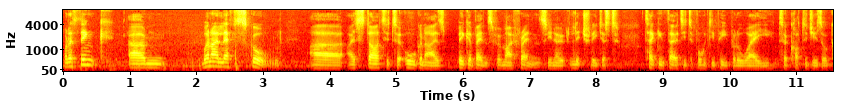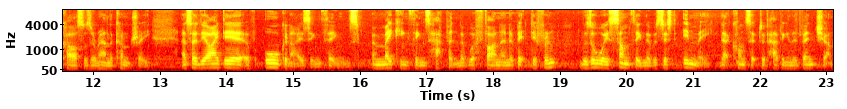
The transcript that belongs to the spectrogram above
Well, I think um, when I left school, uh, I started to organise big events for my friends, you know, literally just taking 30 to 40 people away to cottages or castles around the country. And so the idea of organising things and making things happen that were fun and a bit different was always something that was just in me, that concept of having an adventure.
